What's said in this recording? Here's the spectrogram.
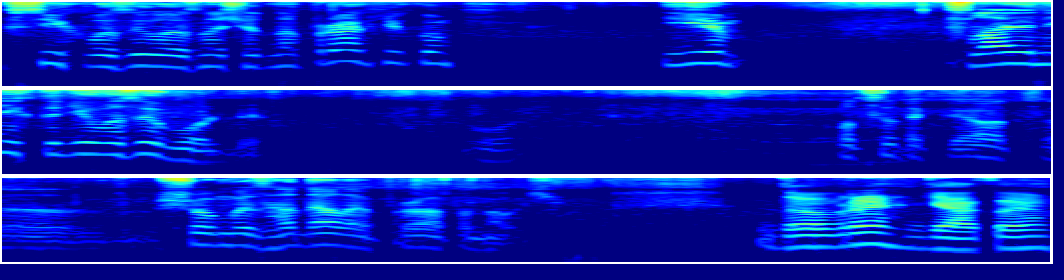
всіх возила, значить, на практику. І Славін їх тоді возив в Ольбі. От. Оце таке, от, е, що ми згадали про Апановича. Добре, дякую.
